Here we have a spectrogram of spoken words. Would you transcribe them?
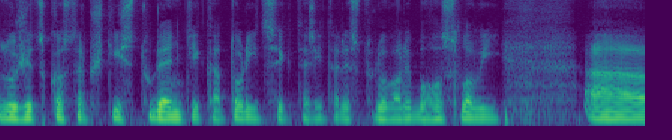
lužicko-srbští studenti, katolíci, kteří tady studovali bohosloví. A,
